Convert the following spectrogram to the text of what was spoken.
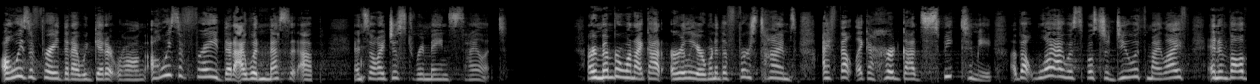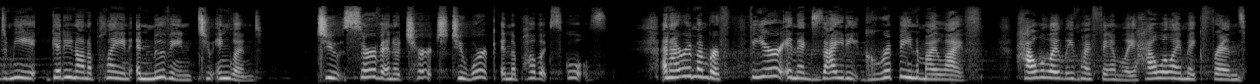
Always afraid that I would get it wrong, always afraid that I would mess it up, and so I just remained silent. I remember when I got earlier, one of the first times I felt like I heard God speak to me about what I was supposed to do with my life and involved me getting on a plane and moving to England to serve in a church, to work in the public schools. And I remember fear and anxiety gripping my life. How will I leave my family? How will I make friends?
